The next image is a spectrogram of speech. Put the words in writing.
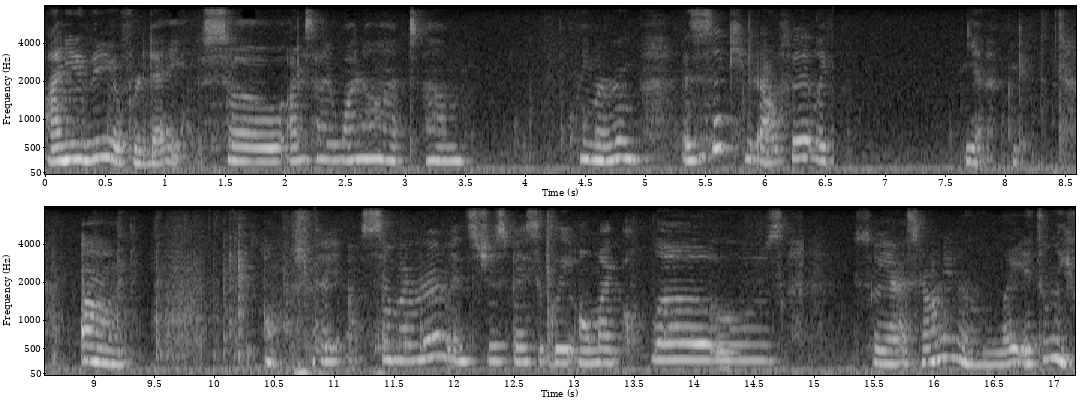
I need a video for today. So I decided why not um, clean my room. Is this a cute outfit? Like, yeah, okay. Um, oh, okay, so my room it's just basically all my clothes. So yeah, it's not even late. It's only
